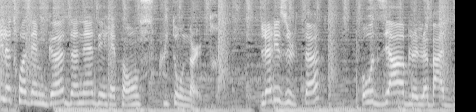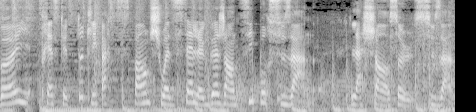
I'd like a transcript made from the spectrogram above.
Et le troisième gars donnait des réponses plutôt neutres. Le résultat, au diable le bad boy, presque toutes les participantes choisissaient le gars gentil pour Suzanne, la chanceuse Suzanne.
